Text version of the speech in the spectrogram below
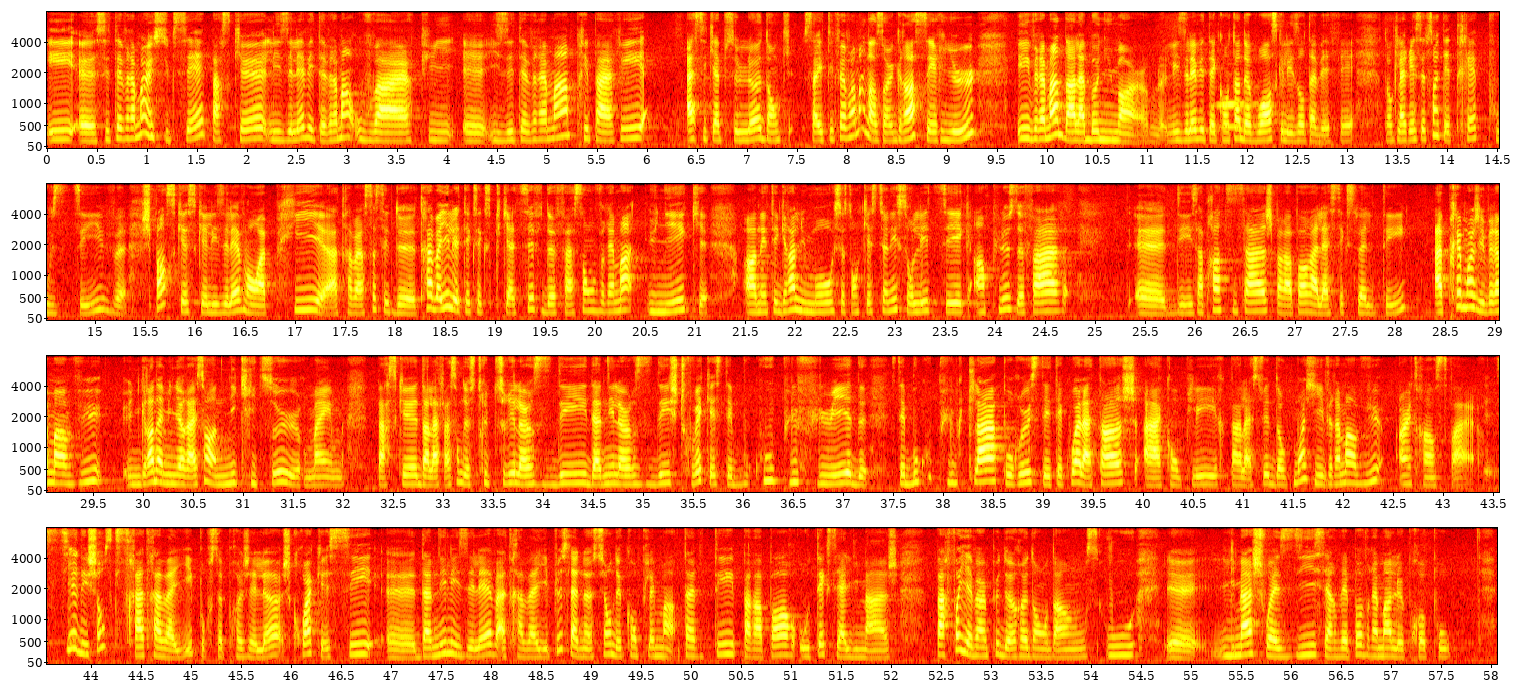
et euh, c'était vraiment un succès parce que les élèves étaient vraiment ouverts, puis euh, ils étaient vraiment préparés à ces capsules-là. Donc, ça a été fait vraiment dans un grand sérieux et vraiment dans la bonne humeur. Les élèves étaient contents de voir ce que les autres avaient fait. Donc, la réception était très positive. Je pense que ce que les élèves ont appris à travers ça, c'est de travailler le texte explicatif de façon vraiment unique en intégrant l'humour. Se sont questionnés sur l'éthique, en plus de faire euh, des apprentissages par rapport à la sexualité. Après, moi, j'ai vraiment vu une grande amélioration en écriture même, parce que dans la façon de structurer leurs idées, d'amener leurs idées, je trouvais que c'était beaucoup plus fluide, c'était beaucoup plus clair pour eux c'était quoi la tâche à accomplir par la suite. Donc moi, j'ai vraiment vu un transfert. S'il y a des choses qui seraient à travailler pour ce projet-là, je crois que c'est euh, d'amener les élèves à travailler plus la notion de complémentarité par rapport au texte et à l'image. Parfois, il y avait un peu de redondance où euh, l'image choisie ne servait pas vraiment le propos.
